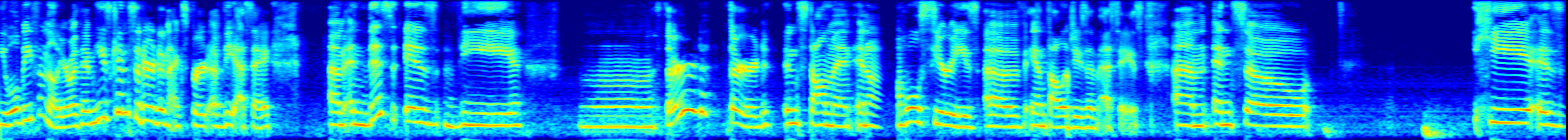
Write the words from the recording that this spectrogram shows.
you will be familiar with him. He's considered an expert of the essay. Um, and this is the uh, third third installment in a whole series of anthologies of essays. Um, and so he is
